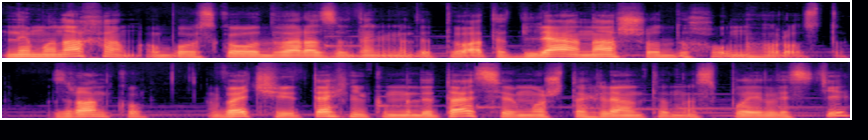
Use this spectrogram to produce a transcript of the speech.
Не монахам обов'язково два рази в день медитувати для нашого духовного росту. Зранку, ввечері техніку медитації ви можете глянути у нас в плейлисті.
